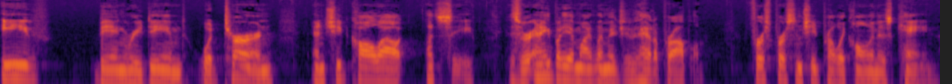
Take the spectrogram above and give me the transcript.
Eve, being redeemed, would turn and she'd call out, Let's see, is there anybody in my lineage who had a problem? First person she'd probably call in is Cain.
